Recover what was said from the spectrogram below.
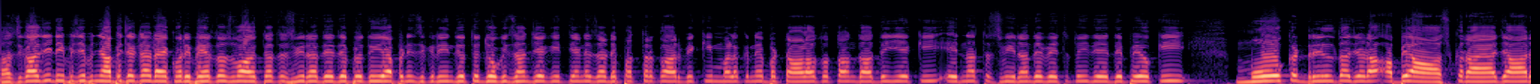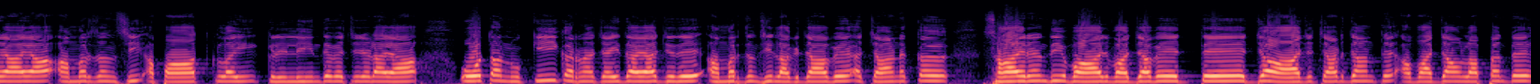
ਸਤਿ ਸ਼੍ਰੀ ਅਕਾਲ ਜੀ, ਡੀਪੀਸੀ ਪੰਜਾਬੀ ਤੇ ਤੁਹਾਡਾ ਇੱਕ ਵਾਰੀ ਫੇਰ ਤੋਂ ਸਵਾਗਤ ਹੈ। ਤਸਵੀਰਾਂ ਦੇ ਦੇ ਪਿਓ ਤੁਸੀਂ ਆਪਣੀ ਸਕਰੀਨ ਦੇ ਉੱਤੇ ਜੋ ਕਿ ਸਾਂਝੀਆਂ ਕੀਤੀਆਂ ਨੇ। ਸਾਡੇ ਪੱਤਰਕਾਰ ਵਿੱਕੀ ਮਲਕ ਨੇ ਬਟਾਲਾ ਤੋਂ ਤੁਹਾਨੂੰ ਦੱਸ ਦਈਏ ਕਿ ਇਹਨਾਂ ਤਸਵੀਰਾਂ ਦੇ ਵਿੱਚ ਤੁਸੀਂ ਦੇਖਦੇ ਪਿਓ ਕਿ ਮੋਕ ਡਰਿਲ ਦਾ ਜਿਹੜਾ ਅਭਿਆਸ ਕਰਾਇਆ ਜਾ ਰਿਹਾ ਆ, ਐਮਰਜੈਂਸੀ ਆਪਾਤ ਕਲੀਨ ਦੇ ਵਿੱਚ ਜਿਹੜਾ ਆ, ਉਹ ਤੁਹਾਨੂੰ ਕੀ ਕਰਨਾ ਚਾਹੀਦਾ ਆ, ਜਿਹਦੇ ਐਮਰਜੈਂਸੀ ਲੱਗ ਜਾਵੇ, ਅਚਾਨਕ ਸਾਇਰਨ ਦੀ ਆਵਾਜ਼ ਵੱਜ ਜਾਵੇ ਤੇ ਜਹਾਜ਼ ਚੜ ਜਾਣ ਤੇ ਆਵਾਜ਼ਾਂ ਆਉਣ ਲੱਪਣ ਪੈਣ ਤੇ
